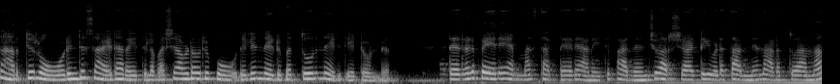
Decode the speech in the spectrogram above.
കറക്റ്റ് റോഡിന്റെ സൈഡ് അറിയത്തില്ല. പക്ഷെ അവിടെ ഒരു ബോർഡിൽ നെടുമ്പത്തൂർ എന്ന് എഴുതിയിട്ടുണ്ട്. തട്ടേടയുടെ പേര് എം എസ് തട്ടേടയാണ് ഇത് പതിനഞ്ച് വർഷമായിട്ട് ഇവിടെ തന്നെ നടത്തുകയെന്ന്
